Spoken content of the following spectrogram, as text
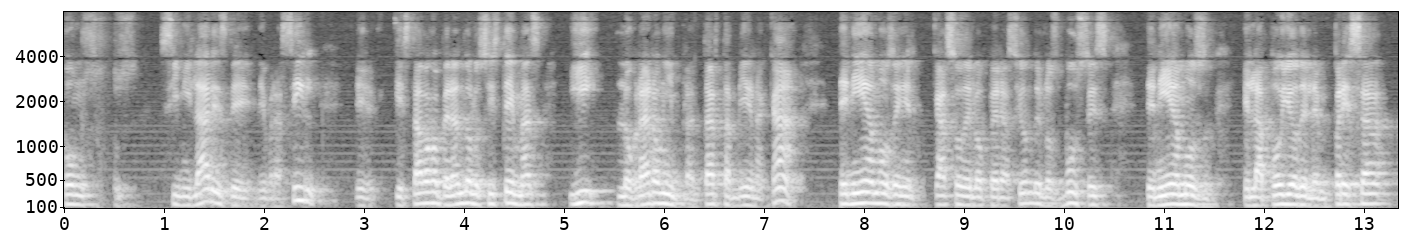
con sus similares de, Brasil, eh, que estaban operando los sistemas y lograron implantar también acá. Teníamos en el caso de la operación de los buses, teníamos el apoyo de la empresa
